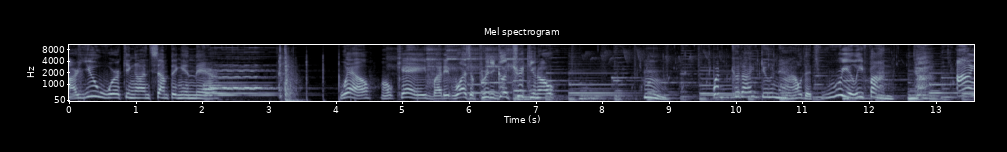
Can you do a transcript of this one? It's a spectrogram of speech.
Are you working on something in there? Well, okay, but it was a pretty good trick, you know. Hmm, what could I do now that's really fun? I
